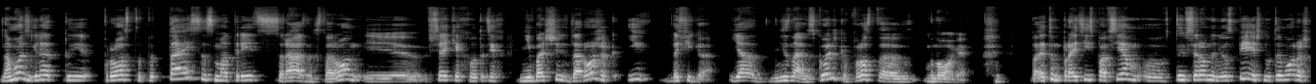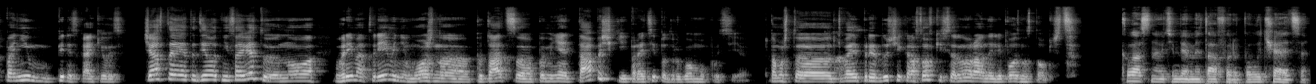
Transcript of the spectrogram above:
На мой взгляд, ты просто пытайся смотреть с разных сторон, и всяких вот этих небольших дорожек, их дофига. Я не знаю сколько, просто много. Поэтому пройтись по всем э, ты все равно не успеешь, но ты можешь по ним перескакивать. Часто я это делать не советую, но время от времени можно пытаться поменять тапочки и пройти по другому пути. Потому что твои предыдущие кроссовки все равно рано или поздно стопчутся. Классная у тебя метафора получается.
